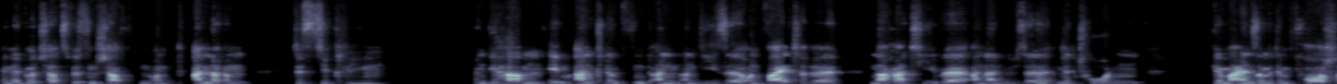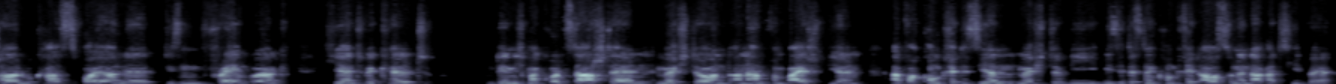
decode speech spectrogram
in den Wirtschaftswissenschaften und anderen Disziplinen. Und wir haben eben anknüpfend an, an diese und weitere narrative Analysemethoden gemeinsam mit dem Forscher Lukas Bäuerle diesen Framework hier entwickelt, den ich mal kurz darstellen möchte und anhand von Beispielen einfach konkretisieren möchte, wie, wie sieht es denn konkret aus, so eine narrative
